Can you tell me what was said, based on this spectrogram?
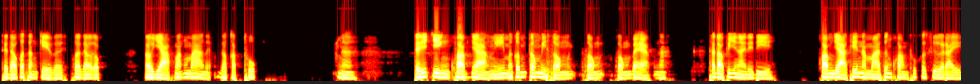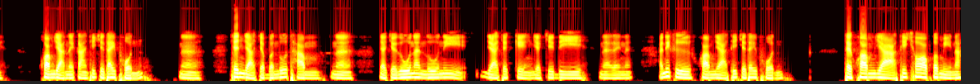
แต่เราก็สังเกตเลยพอเรา เราอยากมากๆเนี่ย เรากลับทุกข์นะแต่ที่จริงความอยากนี้มันก็ต้องมีสองสองสองแบบนะถ้าเราพิจารณาดีๆความอยากที่นำมาซึ่งความทุกข์ก็คืออะไร ความอยากในการที่จะได้ผลนะเช่นอยากจะบรรลุธรรมนะอยากจะรู้นั่นรู้นี่ อยากจะเก่ง อยากจะดีนะอะไรนะอันนี้คือความอยากที่จะได้ผล แต่ความอยากที่ชอบก็มีนะ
